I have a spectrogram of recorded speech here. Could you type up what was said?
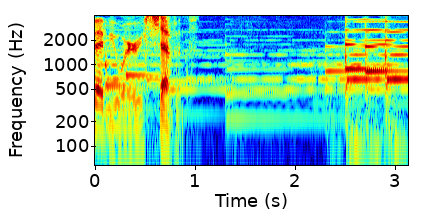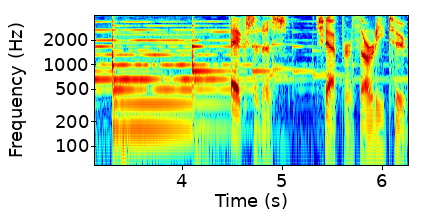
February 7th. Exodus chapter 32.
